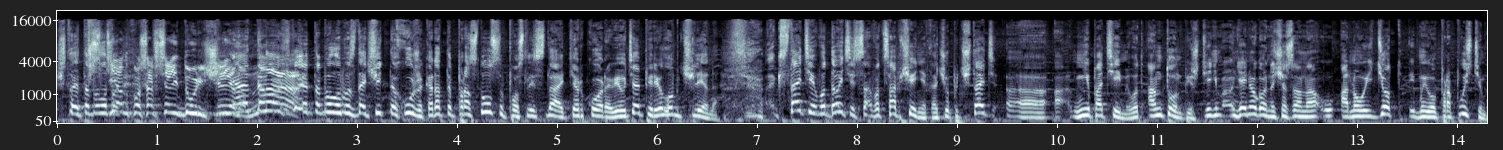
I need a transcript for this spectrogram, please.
что это было бы- Стенку со всей дури Я членом. думаю, что это было бы значительно хуже, когда ты проснулся после сна о Киркорове, и у тебя перелом члена. Кстати, вот давайте вот сообщение хочу почитать, э, а, не по теме. Вот Антон пишет, я не, я не могу, но сейчас оно, у- оно уйдет, и мы его пропустим.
